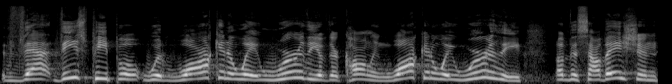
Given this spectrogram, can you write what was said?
that these people would walk in a way worthy of their calling, walk in a way worthy of the salvation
